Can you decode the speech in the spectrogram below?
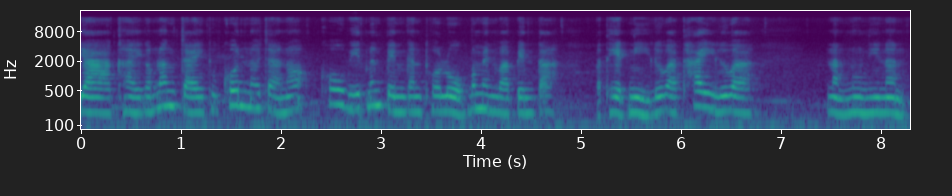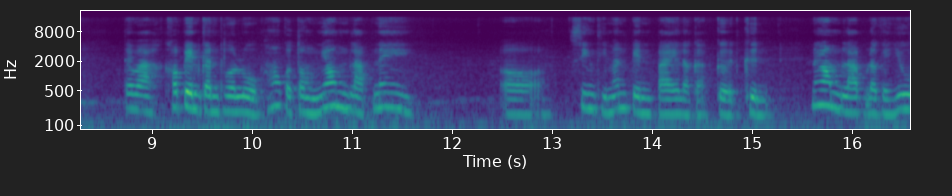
อยากให้กำลังใจทุกคนเนาะจ้ะเนาะโควิดมันเป็นกันทั่วโลกบ่แม่นว่าเป็นตาประเทศนี้หรือว่าไทยหรือว่านั่นนู่นนี่นั่น แต่ว่าเขาเป็นกันทั่วโลกเฮาก็ต้องยอมรับในเอ่อสิ่งที่มันเป็นไปแล้วก็เกิดขึ้นยอมรับแล้วก็อยู่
